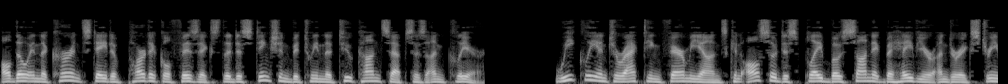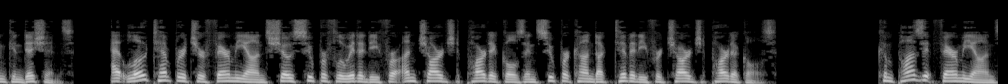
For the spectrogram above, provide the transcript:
although in the current state of particle physics the distinction between the two concepts is unclear. Weakly interacting fermions can also display bosonic behavior under extreme conditions. At low temperature fermions show superfluidity for uncharged particles and superconductivity for charged particles. Composite fermions,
